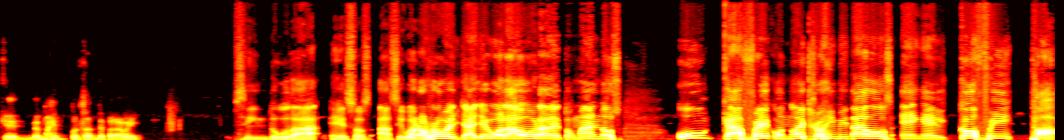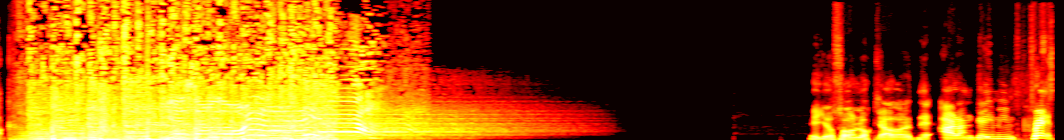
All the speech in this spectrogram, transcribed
que es más importante para mí. Sin duda, eso es así. Bueno, Robert, ya llegó la hora de tomarnos un café con nuestros invitados en el Coffee Talk. Ellos son los creadores de Aran Gaming Fest.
